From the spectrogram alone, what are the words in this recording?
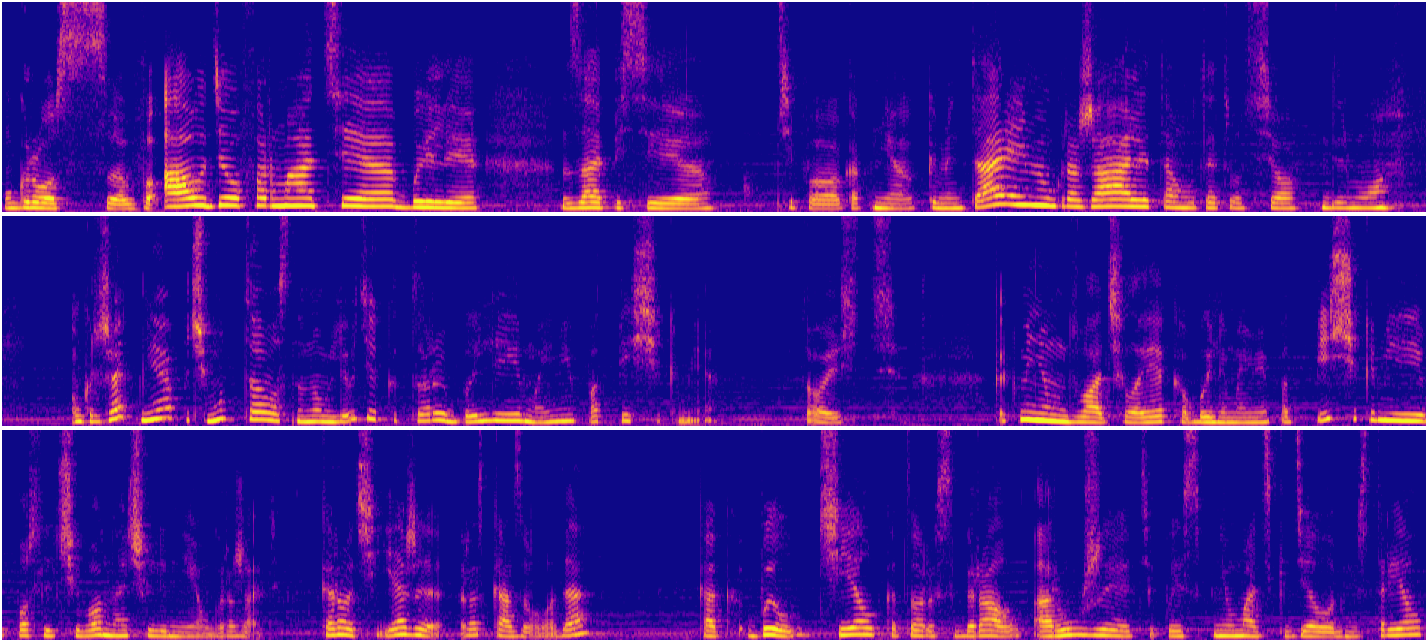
угроз в аудиоформате, были записи, типа, как мне комментариями угрожали, там вот это вот все дерьмо. Угрожать мне почему-то в основном люди, которые были моими подписчиками. То есть, как минимум два человека были моими подписчиками, после чего начали мне угрожать. Короче, я же рассказывала, да, как был чел, который собирал оружие, типа из пневматики делал огнестрел.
